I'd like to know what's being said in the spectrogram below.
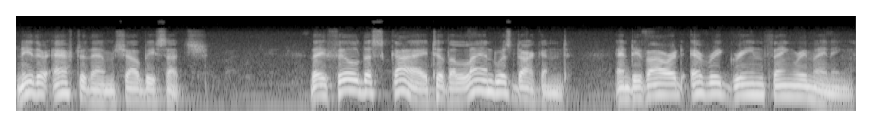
neither after them shall be such. They filled the sky till the land was darkened, and devoured every green thing remaining.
